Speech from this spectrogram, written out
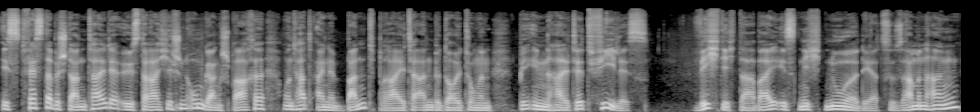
ist fester Bestandteil der österreichischen Umgangssprache und hat eine Bandbreite an Bedeutungen, beinhaltet vieles. Wichtig dabei ist nicht nur der Zusammenhang,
